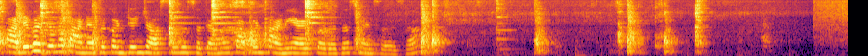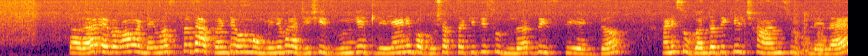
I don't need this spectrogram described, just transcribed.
पालेभाज्यांना पाण्याचं कंटेंट जास्तच असतं त्यामुळे तर आपण पाणी ॲड करतच नाही सहसा. तर हे बघा म्हणजे मस्त झाकण ठेवून मम्मीने भाजी शिजवून घेतलेली आहे आणि बघू शकता किती सुंदर दिसते एकदम. आणि सुगंध देखील छान सुटलेला आहे.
